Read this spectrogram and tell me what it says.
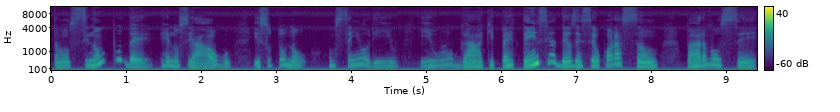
Então, se não puder renunciar a algo, isso tornou um senhorio e o lugar que pertence a Deus em seu coração para você,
